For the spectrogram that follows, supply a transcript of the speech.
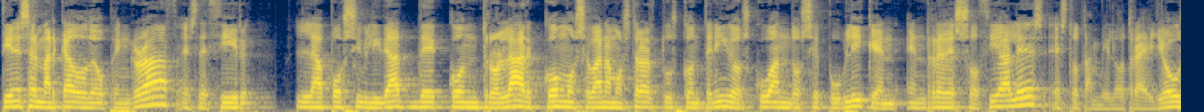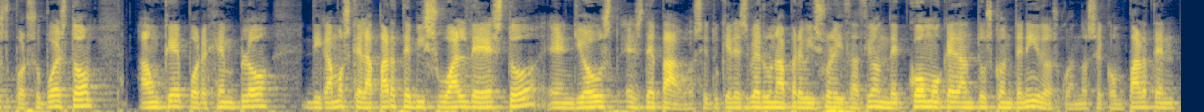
Tienes el marcado de Open Graph, es decir, la posibilidad de controlar cómo se van a mostrar tus contenidos cuando se publiquen en redes sociales. Esto también lo trae Yoast, por supuesto. Aunque, por ejemplo, digamos que la parte visual de esto en Yoast es de pago. Si tú quieres ver una previsualización de cómo quedan tus contenidos cuando se comparten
